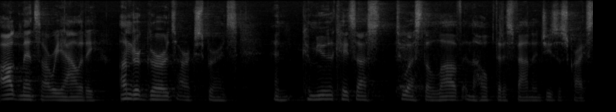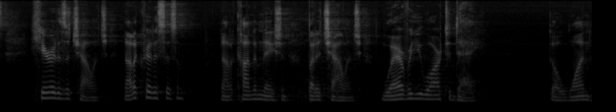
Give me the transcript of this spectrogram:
augments our reality, undergirds our experience, and communicates us to us the love and the hope that is found in Jesus Christ. Here it is a challenge, not a criticism not a condemnation, but a challenge. Wherever you are today, go one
